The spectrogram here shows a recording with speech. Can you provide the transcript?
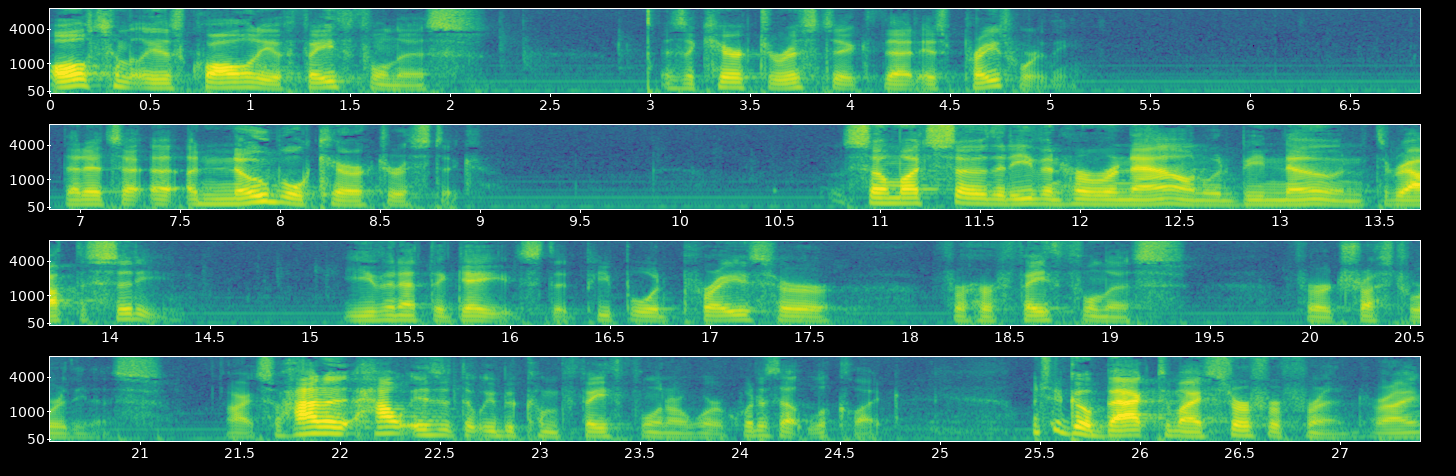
Ultimately, this quality of faithfulness is a characteristic that is praiseworthy, that it's a, a noble characteristic. So much so that even her renown would be known throughout the city, even at the gates, that people would praise her for her faithfulness, for her trustworthiness. All right, so how, do, how is it that we become faithful in our work? What does that look like? I want you to go back to my surfer friend, right?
